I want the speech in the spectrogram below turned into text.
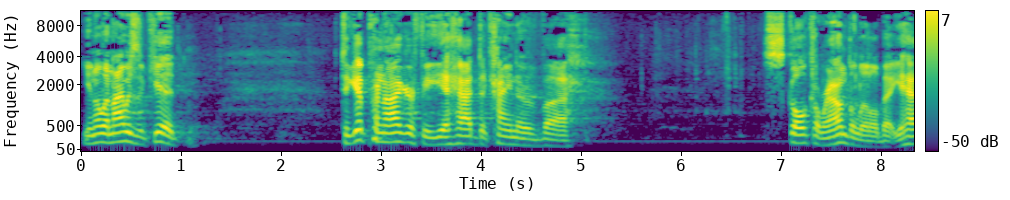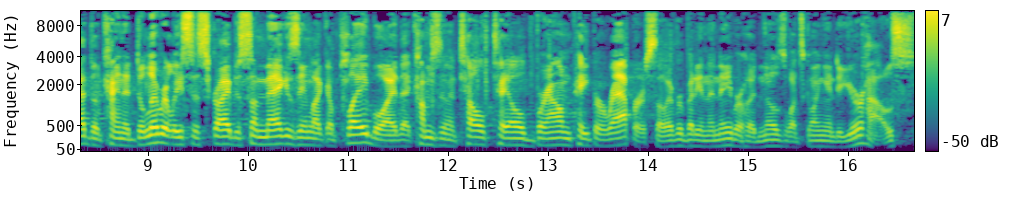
You know, when I was a kid, to get pornography, you had to kind of uh, skulk around a little bit. You had to kind of deliberately subscribe to some magazine like a Playboy that comes in a telltale brown paper wrapper so everybody in the neighborhood knows what's going into your house.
